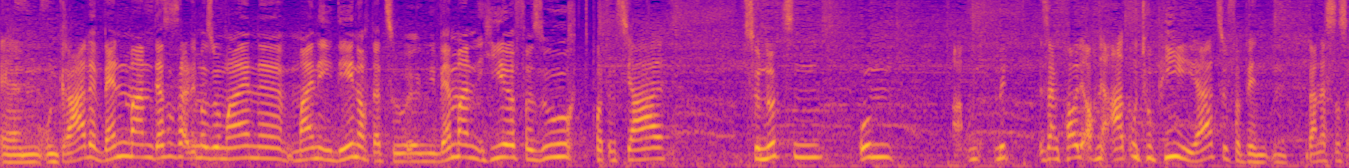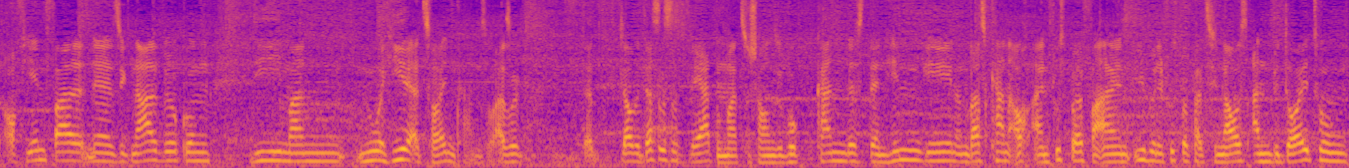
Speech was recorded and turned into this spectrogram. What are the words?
ähm, und gerade wenn man, das ist halt immer so meine, meine Idee noch dazu, irgendwie, wenn man hier versucht, Potenzial zu nutzen, um mit St. Pauli auch eine Art Utopie ja, zu verbinden, dann ist das auf jeden Fall eine Signalwirkung, die man nur hier erzeugen kann. So. Also ich glaube, das ist es wert, um mal zu schauen, so, wo kann das denn hingehen und was kann auch ein Fußballverein über den Fußballplatz hinaus an Bedeutung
